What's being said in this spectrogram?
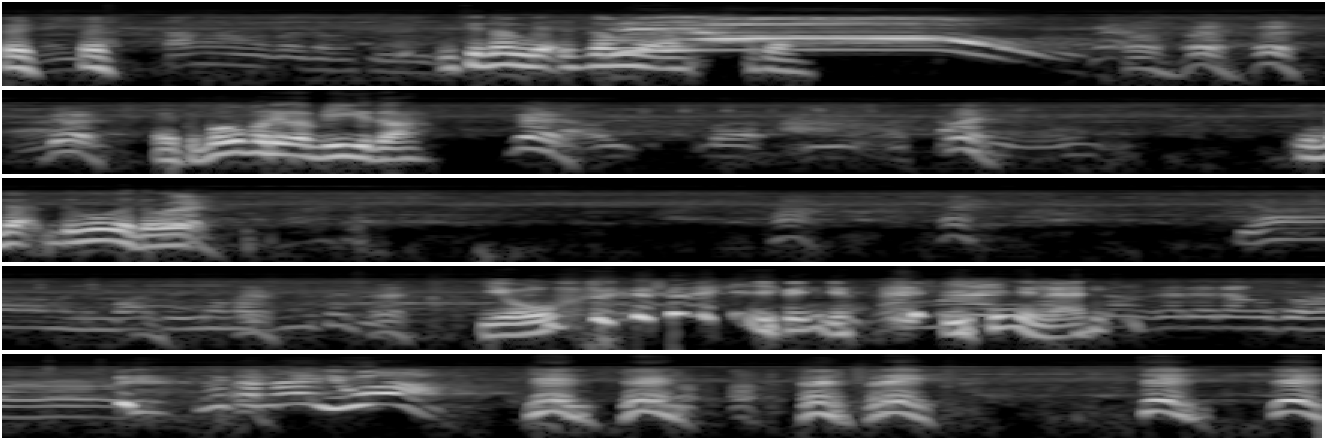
Eh, eh. Di sini ambil, sini ambil. Apa? Eh, tu bukan pergi gitu ah. Indak tu bukan tu. Ya, menembak tu yang lagi tadi. Yo. Yo nyo. Yo nyo nan. Ni kan ayu ah. Jen, Jen. Eh.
